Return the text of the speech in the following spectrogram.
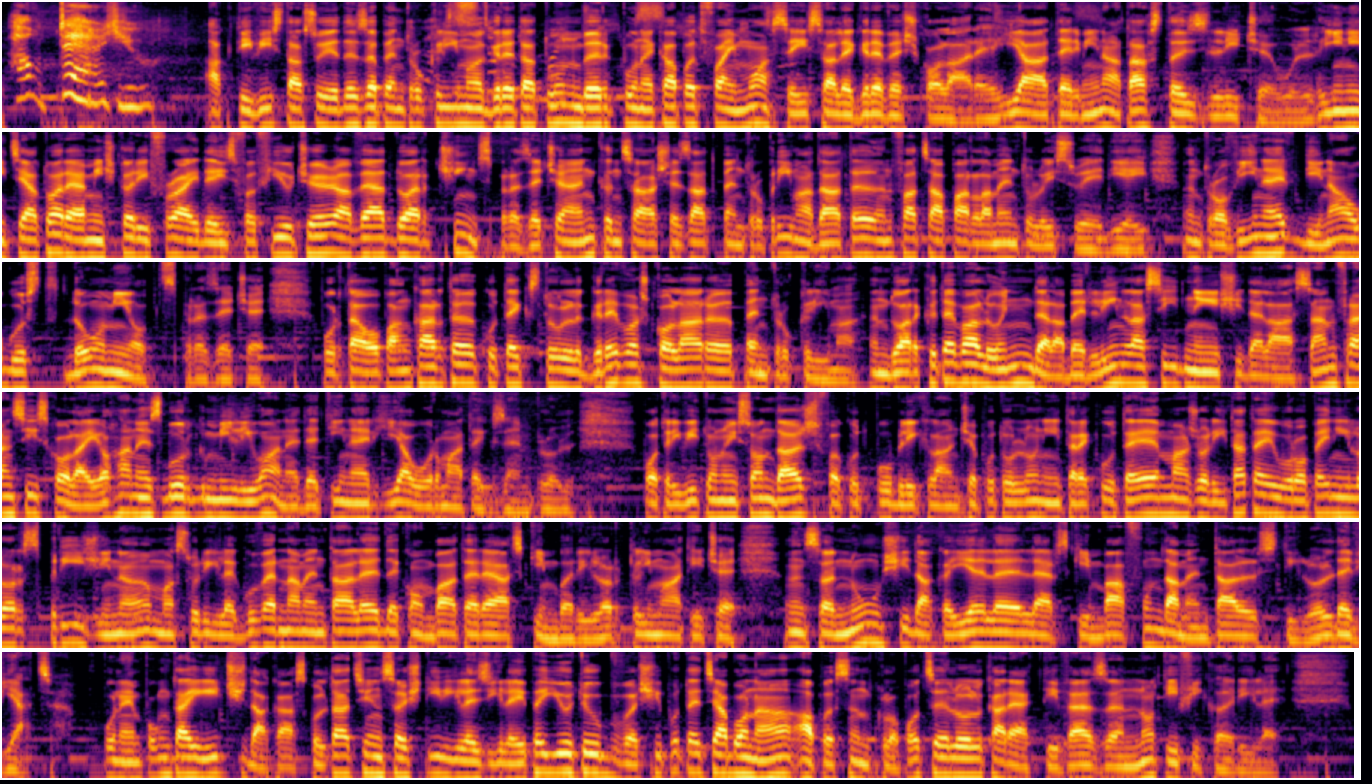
How dare you? Activista suedeză pentru climă Greta Thunberg pune capăt faimoasei sale greve școlare. Ea a terminat astăzi liceul. Inițiatoarea mișcării Fridays for Future avea doar 15 ani când s-a așezat pentru prima dată în fața Parlamentului Suediei, într-o vineri din august 2018. Purta o pancartă cu textul Grevă școlară pentru climă. În doar câteva luni, de la Berlin la Sydney și de la San Francisco la Johannesburg, milioane de tineri i-au urmat exemplul. Potrivit unui sondaj făcut public la începutul lunii trecute, majoritatea europenilor sprijină măsurile guvernamentale de combatere a schimbărilor climatice, însă nu și dacă ele le-ar schimba fundamental stilul de viață. Punem punct aici, dacă ascultați însă știrile zilei pe YouTube, vă și puteți abona apăsând clopoțelul care activează notificările.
